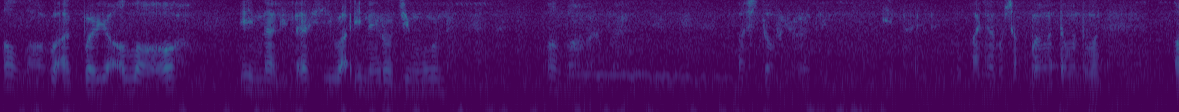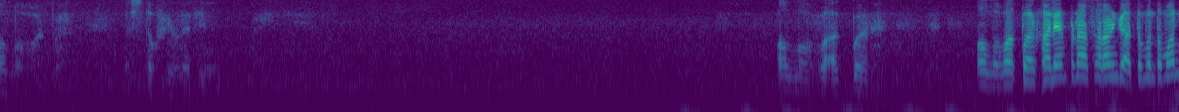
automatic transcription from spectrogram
Allahu Akbar ya Allah. Innalillahi wa inna rajiun. Allahu Akbar. Astagfirullahaladzim. Innalillahi. Mukanya rusak banget, teman-teman. Allahu Akbar. Astagfirullahaladzim. Allahu Akbar. Allahu Akbar. Kalian penasaran nggak, teman-teman?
